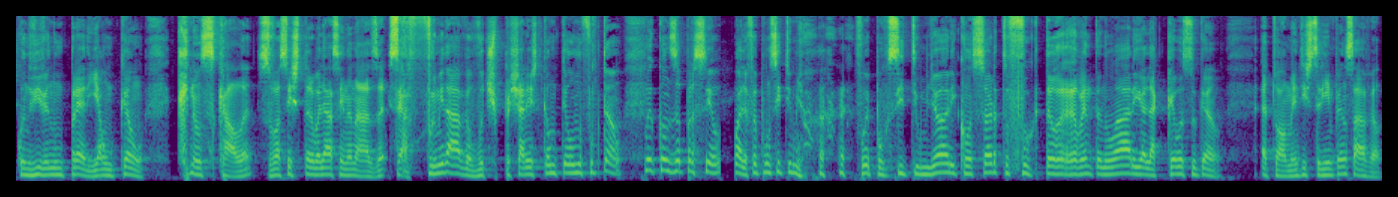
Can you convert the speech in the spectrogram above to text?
Quando vivem num prédio e há um cão que não se cala, se vocês trabalhassem na NASA, isso é formidável, vou despachar este cão, metê-lo no foguetão. O meu cão desapareceu. Olha, foi para um sítio melhor. foi para um sítio melhor e com sorte o foguetão rebenta no ar e olha, acaba-se o cão. Atualmente isto seria impensável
